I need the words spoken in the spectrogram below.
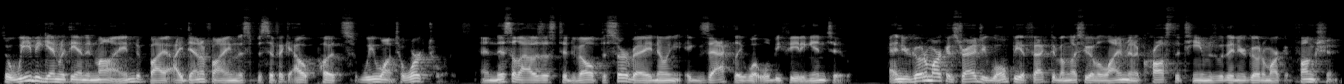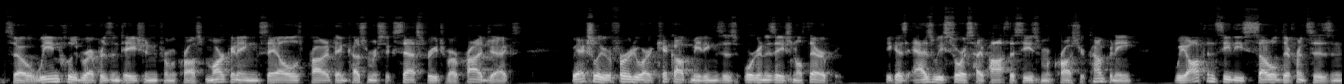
So we begin with the end in mind by identifying the specific outputs we want to work towards. And this allows us to develop the survey knowing exactly what we'll be feeding into. And your go to market strategy won't be effective unless you have alignment across the teams within your go to market function. So we include representation from across marketing, sales, product, and customer success for each of our projects. We actually refer to our kickoff meetings as organizational therapy because as we source hypotheses from across your company, we often see these subtle differences in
